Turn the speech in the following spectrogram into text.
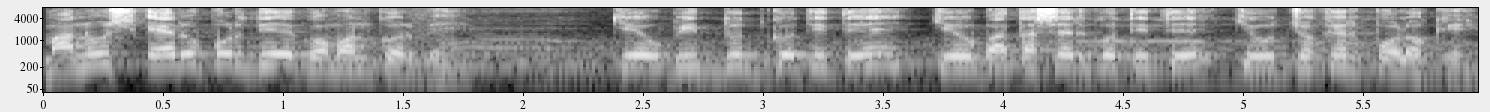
মানুষ এর উপর দিয়ে গমন করবে। কেউ বিদ্যুৎ গতিতে, কেউ বাতাসের গতিতে, কেউ চোখের পলকে।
